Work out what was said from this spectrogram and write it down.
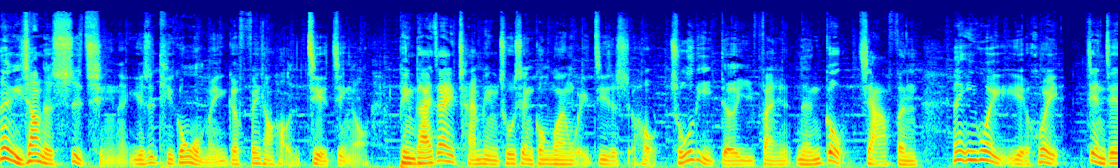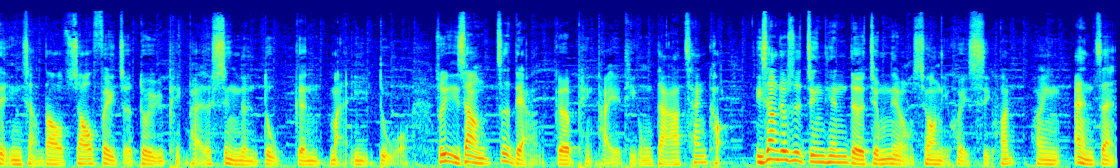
那以上的事情呢，也是提供我们一个非常好的借鉴哦。品牌在产品出现公关危机的时候，处理得宜，反而能够加分。那因为也会间接影响到消费者对于品牌的信任度跟满意度哦。所以以上这两个品牌也提供大家参考。以上就是今天的节目内容，希望你会喜欢。欢迎按赞、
